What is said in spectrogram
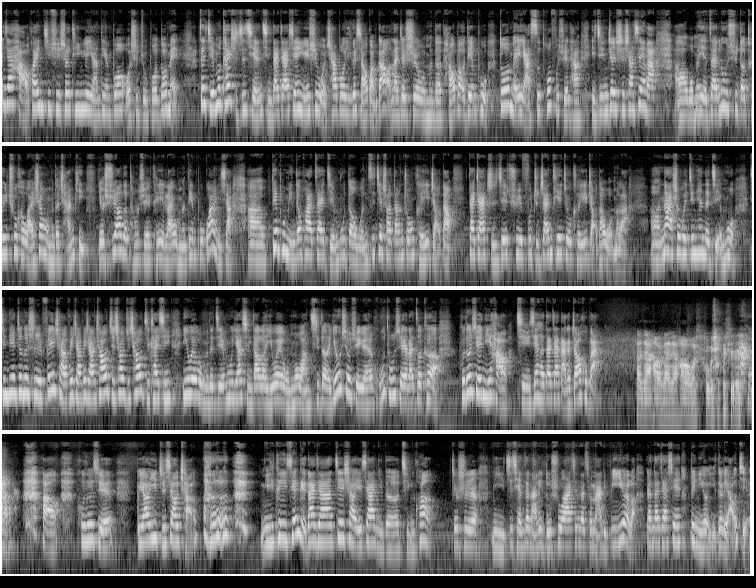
大家好，欢迎继续收听岳阳电波，我是主播多美。在节目开始之前，请大家先允许我插播一个小广告，那就是我们的淘宝店铺多美雅思托福学堂已经正式上线啦。呃，我们也在陆续的推出和完善我们的产品，有需要的同学可以来我们店铺逛一下。啊，店铺名的话，在节目的文字介绍当中可以找到，大家直接去复制粘贴就可以找到我们啦。啊，那说回今天的节目，今天真的是非常非常非常超级超级超级开心，因为我们的节目邀请到了一位我们往期的优秀学员胡同学来做客。胡同学你好，请先和大家打个招呼吧。大家好，大家好，我是胡同学。好，胡同学，不要一直笑场，你可以先给大家介绍一下你的情况。就是你之前在哪里读书啊？现在从哪里毕业了？让大家先对你有一个了解。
